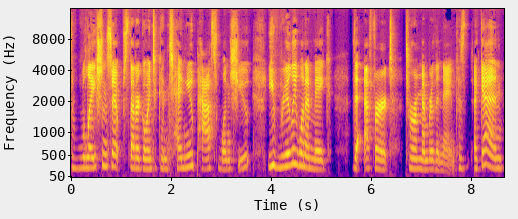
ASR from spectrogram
relationships that are going to continue past one shoot, you really want to make the effort to remember the name. Because again,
